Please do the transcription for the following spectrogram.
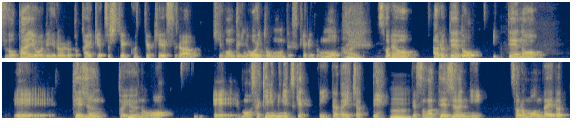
都度対応でいろいろと解決していくっていうケースが基本的に多いと思うんですけれども、はい。それをある程度一定の、えー手順というのを、えーもう先に身につけていただいちゃって、うん。で、その手順にその問題だっ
